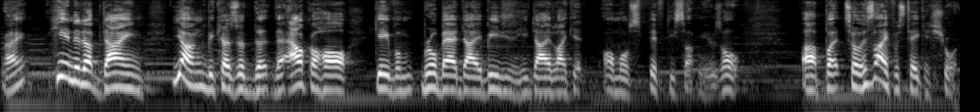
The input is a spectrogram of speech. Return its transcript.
right? He ended up dying young because of the, the alcohol gave him real bad diabetes and he died like at almost 50 something years old. Uh, but so his life was taken short.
